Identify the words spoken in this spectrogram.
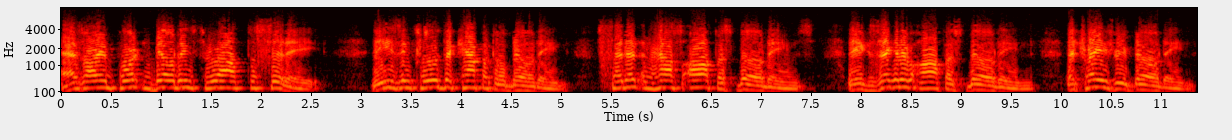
as are important buildings throughout the city. These include the Capitol Building, Senate and House office buildings, the Executive Office Building, the Treasury Building,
